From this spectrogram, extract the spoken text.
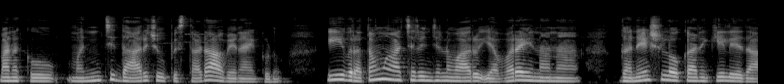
మనకు మంచి దారి చూపిస్తాడు ఆ వినాయకుడు ఈ వ్రతం ఆచరించిన వారు ఎవరైనా గణేష్ లోకానికి లేదా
